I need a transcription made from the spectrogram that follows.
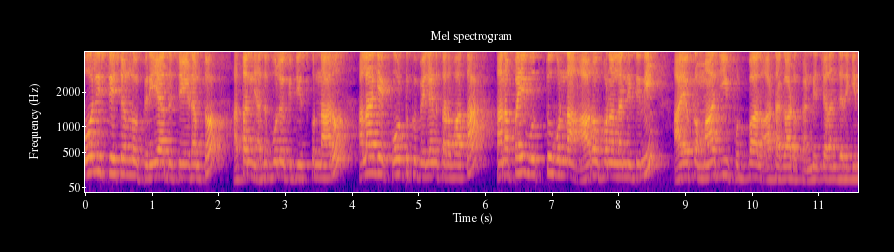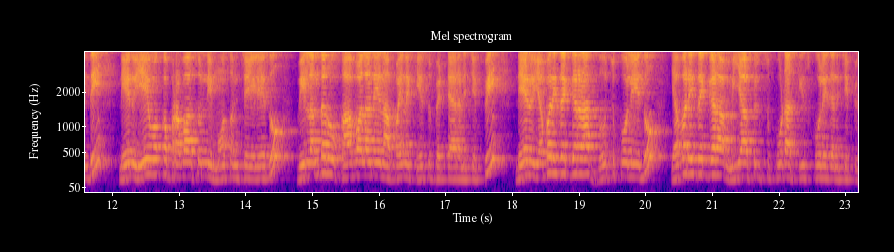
పోలీస్ స్టేషన్లో ఫిర్యాదు చేయడంతో అతన్ని అదుపులోకి తీసుకున్నారు. అలాగే కోర్టుకు వెళ్ళిన తర్వాత తనపై వస్తూ ఉన్న ఆరోపణలన్నిటినీ ఆ యొక్క మాజీ ఫుట్బాల్ ఆటగాడు ఖండించడం జరిగింది. నేను ఏ ఒక్క ప్రవాసుని మోసం చేయలేదు. వీళ్ళందరూ కావాలనే నా పైన కేసు పెట్టారని చెప్పి నేను ఎవరి దగ్గర దోచుకోలేదు. ఎవరి దగ్గర మియాఫిల్స్ కూడా తీసుకోలేదని చెప్పి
